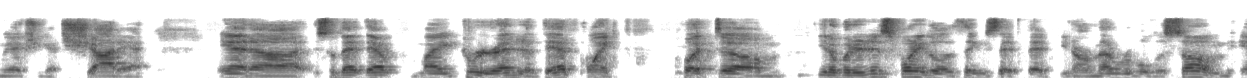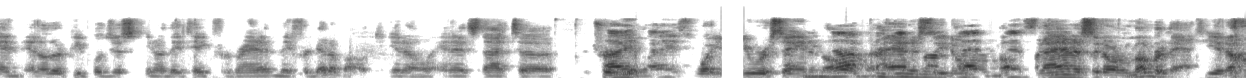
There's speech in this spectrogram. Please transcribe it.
we actually got shot at. And uh, so that that my career ended at that point. But um, you know, but it is funny though the things that that you know are memorable to some, and, and other people just you know they take for granted and they forget about. You know, and it's not to trivialize what you were saying at all. But I honestly don't remember. But I honestly don't remember that. You know,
